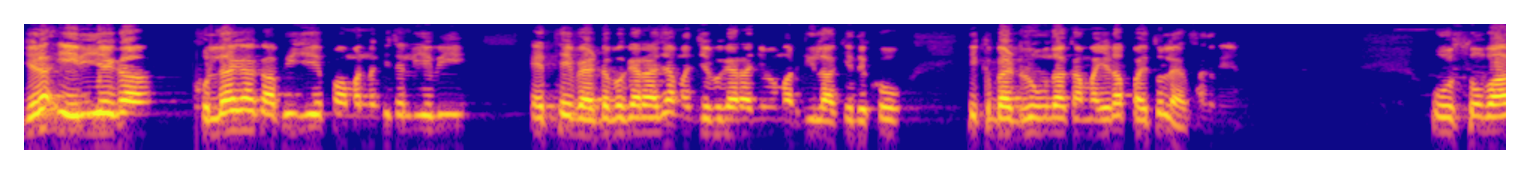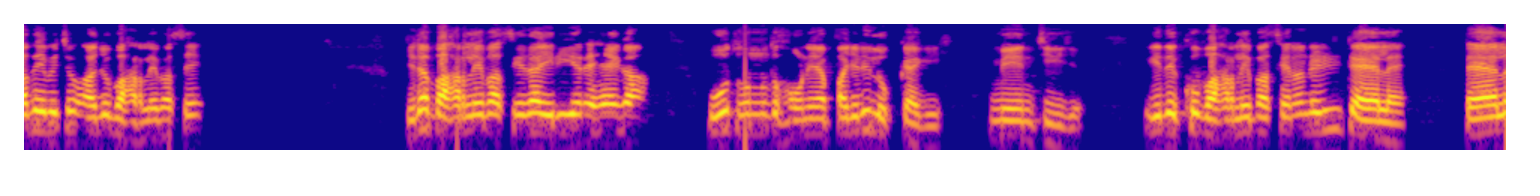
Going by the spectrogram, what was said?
ਜਿਹੜਾ ਏਰੀਆ ਹੈਗਾ ਖੁੱਲਾ ਹੈਗਾ ਕਾਫੀ ਜੇ ਆਪਾਂ ਮੰਨ ਕੇ ਚੱਲੀਏ ਵੀ ਇੱਥੇ ਬੈੱਡ ਵਗੈਰਾ ਜਾਂ ਮੰਜੇ ਵਗੈਰਾ ਜਿਵੇਂ ਮਰਜ਼ੀ ਲਾ ਕੇ ਦੇਖੋ, ਇੱਕ ਬੈੱਡਰੂਮ ਦਾ ਕੰਮ ਹੈ ਜਿਹੜਾ ਆਪਾਂ ਇਹ ਤੋਂ ਲੈ ਸਕਦੇ ਹਾਂ। ਉਸ ਤੋਂ ਬਾਅਦ ਇਹ ਵਿੱਚ ਆਜੋ ਬਾਹਰਲੇ ਪਾਸੇ। ਜਿਹੜਾ ਬਾਹਰਲੇ ਪਾਸੇ ਦਾ ਏਰੀਆ ਰਹੇਗਾ, ਉਹ ਤੁਹਾਨੂੰ ਦਿਖਾਉਣੇ ਆਪਾਂ ਜਿਹੜੀ ਲੁੱਕ ਹੈਗੀ ਮੇਨ ਚੀਜ਼। ਇਹ ਦੇਖੋ ਬਾਹਰਲੇ ਪਾਸੇ ਇਹਨਾਂ ਨੇ ਜਿਹੜੀ ਟਾਇਲ ਹੈ ਟਾਇਲ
